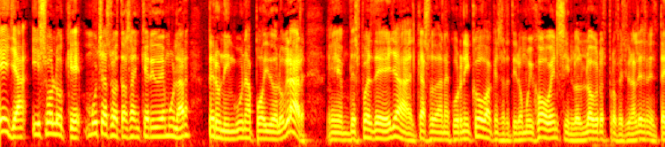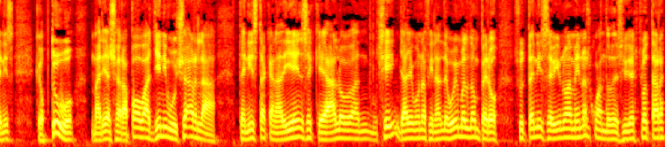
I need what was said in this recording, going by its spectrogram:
Ella hizo lo que muchas otras han querido emular, pero ninguna ha podido lograr. Eh, después de ella, el caso de Ana Kurnikova, que se retiró muy joven, sin los logros profesionales en el tenis que obtuvo. María Sharapova, Ginny Bouchard, la tenista canadiense, que ha sí, ya llegó a una final de Wimbledon, pero su tenis se vino a menos cuando decidió explotar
